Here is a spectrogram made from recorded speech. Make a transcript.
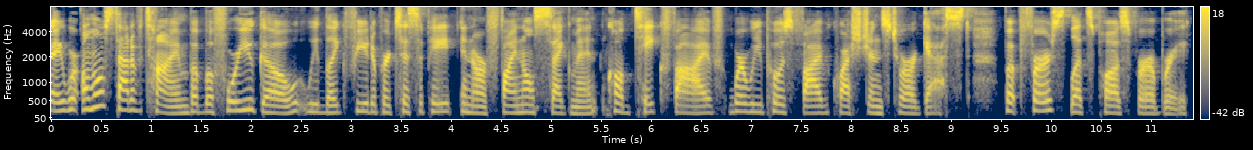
Okay, we're almost out of time, but before you go, we'd like for you to participate in our final segment called Take Five, where we pose five questions to our guest. But first, let's pause for a break.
